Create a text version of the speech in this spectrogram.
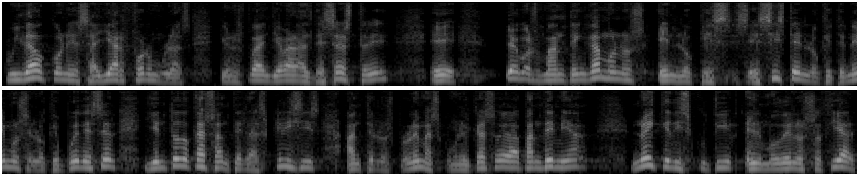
cuidado con ensayar fórmulas que nos puedan llevar al desastre, Digamos, mantengámonos en lo que existe, en lo que tenemos, en lo que puede ser, y en todo caso, ante las crisis, ante los problemas, como en el caso de la pandemia, no hay que discutir el modelo social,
